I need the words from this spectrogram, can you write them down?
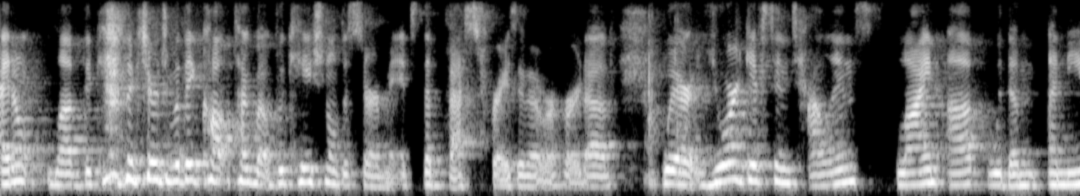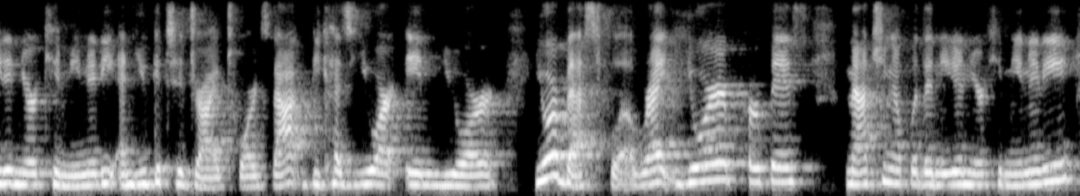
I don't love the Catholic Church, but they call talk about vocational discernment. It's the best phrase I've ever heard of, where your gifts and talents line up with a, a, need in your community, and you get to drive towards that because you are in your your best flow, right? Your purpose matching up with a need in your community,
